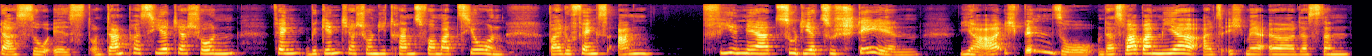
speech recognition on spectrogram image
das so ist. Und dann passiert ja schon, fängt, beginnt ja schon die Transformation, weil du fängst an, viel mehr zu dir zu stehen. Ja, ich bin so. Und das war bei mir, als ich mir äh, das dann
